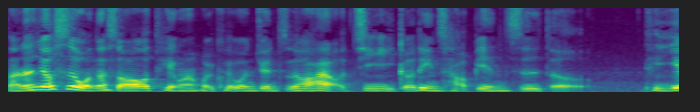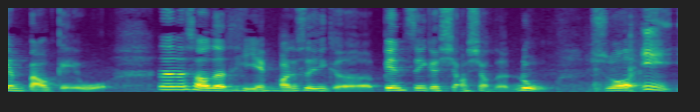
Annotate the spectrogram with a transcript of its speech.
反正就是我那时候填完回馈问卷之后，还有寄一个蔺草编织的体验包给我。那那时候的体验包就是一个编织一个小小的鹿，所以。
